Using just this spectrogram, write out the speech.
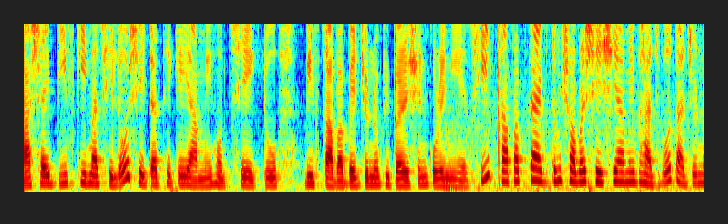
বাসায় বিফ কিমা ছিল, সেটা থেকেই আমি হচ্ছে একটু বিফ কাবাবের জন্য প্রিপারেশন করে নিয়েছি। কাবাবটা একদম সবার শেষে আমি ভাজবো, তার জন্য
